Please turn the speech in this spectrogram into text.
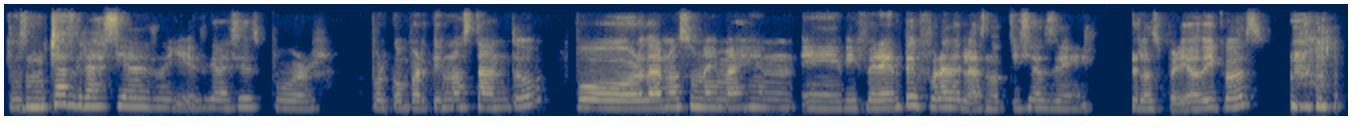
pues muchas gracias, oye, gracias por, por compartirnos tanto, por darnos una imagen eh, diferente fuera de las noticias de, de los periódicos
